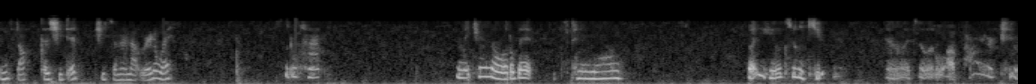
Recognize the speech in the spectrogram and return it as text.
in stock because she did. She sent it out right away. Little hat. I might turn it a little bit. It's kind of long. But he looks really cute. And it's a little up higher too.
